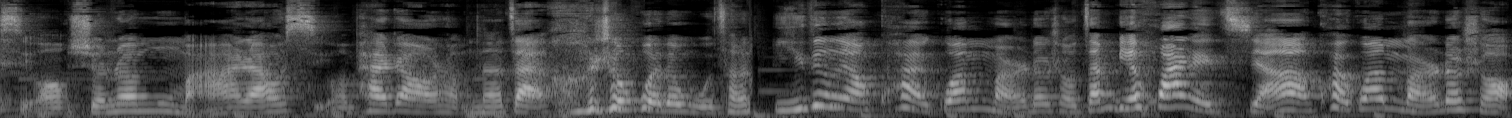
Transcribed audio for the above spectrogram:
喜欢。旋转木马，然后喜欢拍照什么的，在合生汇的五层，一定要快关门的时候，咱别花这钱啊！快关门的时候，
